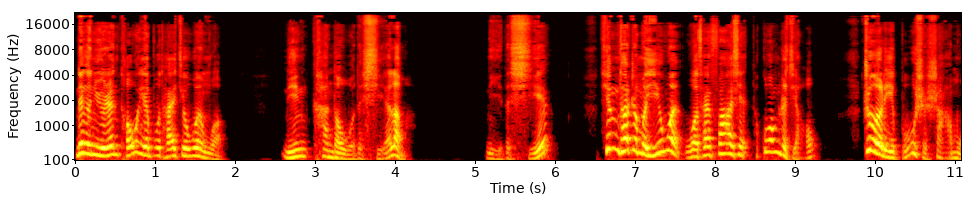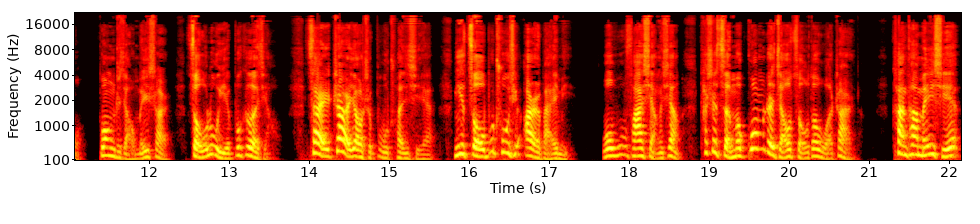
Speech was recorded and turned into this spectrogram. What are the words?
那个女人头也不抬就问我：“您看到我的鞋了吗？”你的鞋？听他这么一问，我才发现他光着脚。这里不是沙漠，光着脚没事儿，走路也不硌脚。在这儿要是不穿鞋，你走不出去二百米。我无法想象他是怎么光着脚走到我这儿的。看他没鞋，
